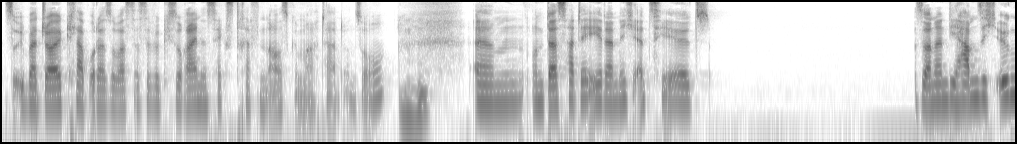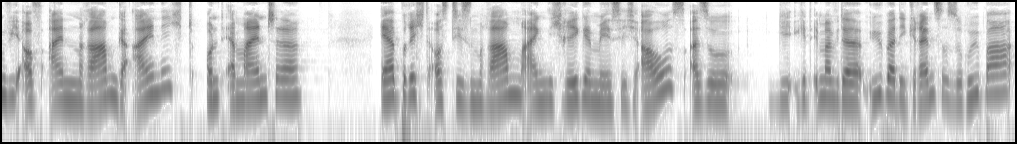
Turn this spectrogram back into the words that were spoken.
so über Joy Club oder sowas, dass er wirklich so reine Sextreffen ausgemacht hat und so. Mhm. Ähm, und das hat er ihr dann nicht erzählt, sondern die haben sich irgendwie auf einen Rahmen geeinigt und er meinte, er bricht aus diesem Rahmen eigentlich regelmäßig aus, also geht immer wieder über die Grenze so rüber,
